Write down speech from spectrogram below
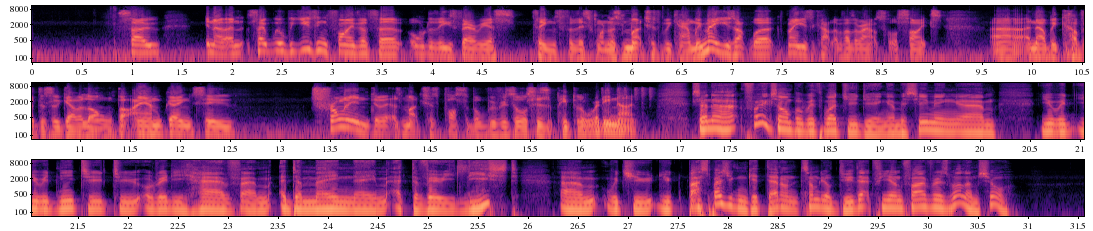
So, you know, and so we'll be using Fiverr for all of these various things for this one as much as we can. We may use Upwork, may use a couple of other outsourced sites, uh, and they'll be covered as we go along. But I am going to try and do it as much as possible with resources that people already know. So now, for example, with what you're doing, I'm assuming um, you would you would need to to already have um, a domain name at the very least, um, which you you I suppose you can get that on. Somebody will do that for you on Fiverr as well. I'm sure.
